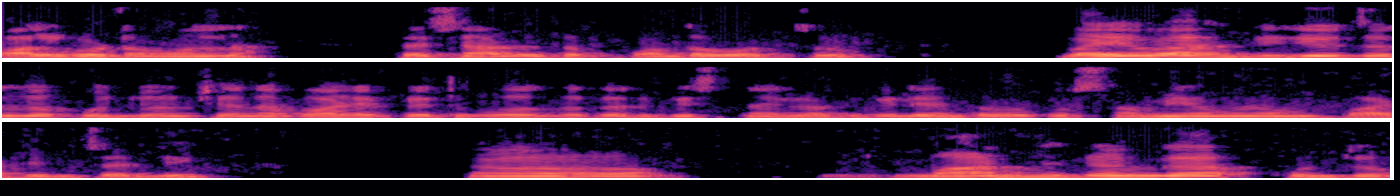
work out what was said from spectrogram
పాల్గొనడం వలన ప్రశాంతత పొందవచ్చు. వైవాహిక జీవితంలో కొంచెం చిన్నపాటి ప్రతికూలతలు కనిపిస్తున్నాయి కాబట్టి వీళ్ళంతవరకు సంయమనం పాటించండి. మానసికంగా కొంచెం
